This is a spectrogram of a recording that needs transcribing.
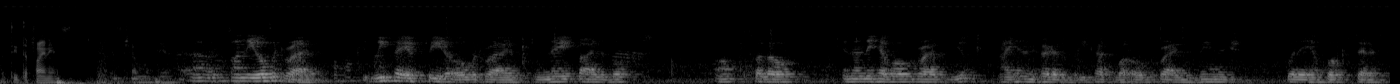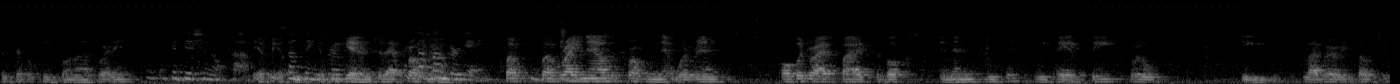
I think the finance gentleman here. Uh, On the overdrive, we pay a fee to overdrive, and they buy the books um, for those. And then they have overdrive, you- I hadn't heard of it, but you talked about overdrive advantage, where they have books that are specifically for North Reading. Like additional copies, If, if we, something's if we really, get into that like the program. Hunger Games. But, but right now, the program that we're in, Overdrive buys the books, and then we, we pay a fee through the library associ,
